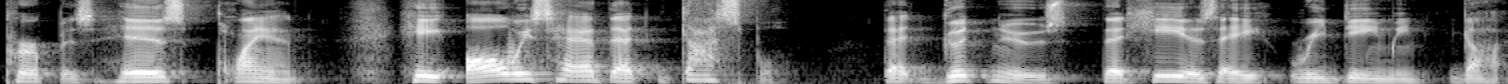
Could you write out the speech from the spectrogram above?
purpose, His plan. He always had that gospel, that good news that He is a redeeming God.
